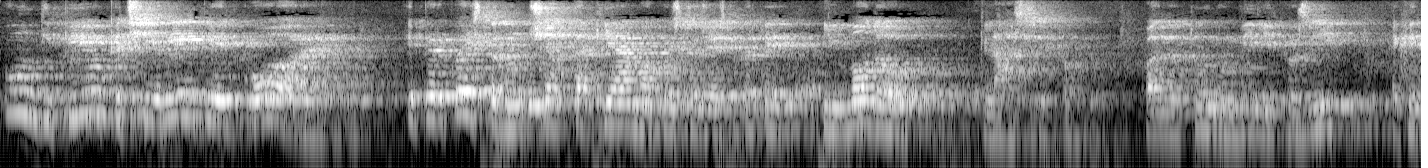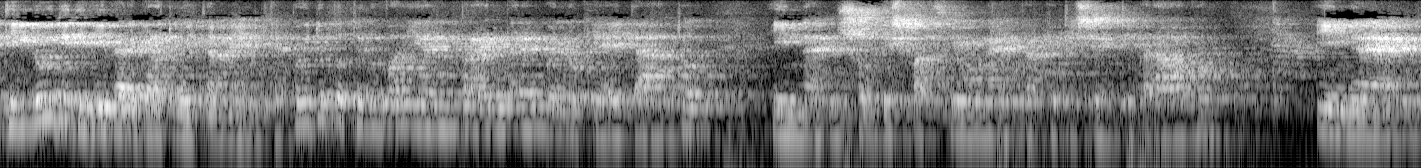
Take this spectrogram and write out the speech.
un di più che ci riempie il cuore. E per questo non ci attacchiamo a questo gesto, perché il modo classico, quando tu non vivi così, è che ti illudi di vivere gratuitamente, poi dopo te lo vai a riprendere quello che hai dato in soddisfazione perché ti senti bravo, in, eh,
